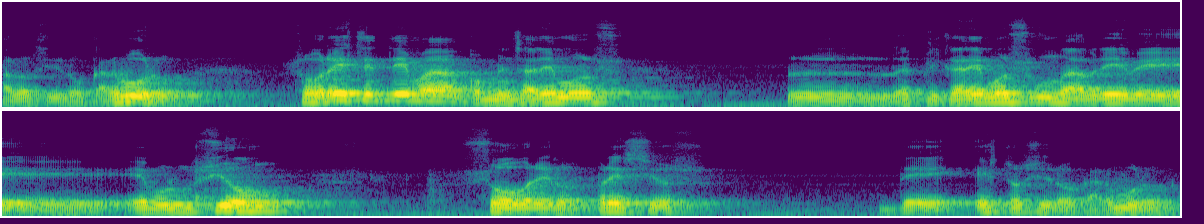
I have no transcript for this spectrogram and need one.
a los hidrocarburos. Sobre este tema comenzaremos explicaremos una breve evolución sobre los precios de estos hidrocarburos.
